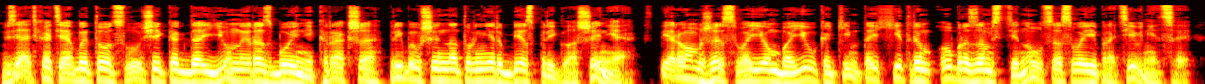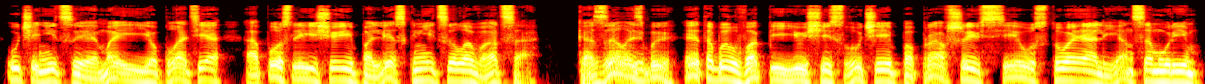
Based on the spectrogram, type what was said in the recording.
Взять хотя бы тот случай, когда юный разбойник Ракша, прибывший на турнир без приглашения, первом же своем бою каким-то хитрым образом стянул со своей противницы, ученицы Мэй ее платья, а после еще и полез к ней целоваться. Казалось бы, это был вопиющий случай, поправший все устои Альянса Мурим,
